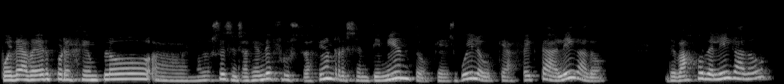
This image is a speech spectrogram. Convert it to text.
puede haber, por ejemplo, ah, no lo sé, sensación de frustración, resentimiento, que es willow, que afecta al hígado. Debajo del hígado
